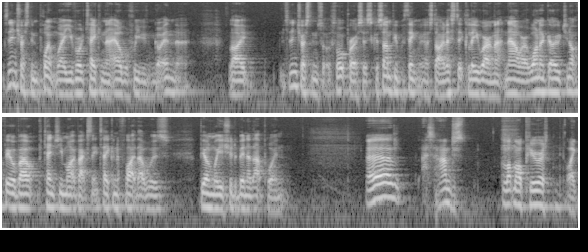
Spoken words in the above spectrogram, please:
It's an interesting point where you've already taken that L before you've even got in there. Like, it's an interesting sort of thought process because some people think you know, stylistically where I'm at now, where I want to go. Do you not feel about potentially might have accidentally taken a fight that was beyond where you should have been at that point? Um, I'm just a lot more purist, like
